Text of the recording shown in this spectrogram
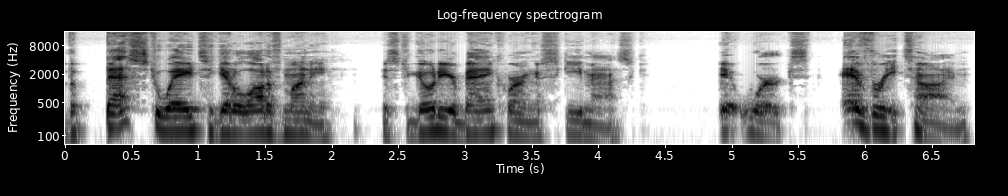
The best way to get a lot of money is to go to your bank wearing a ski mask. It works every time.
